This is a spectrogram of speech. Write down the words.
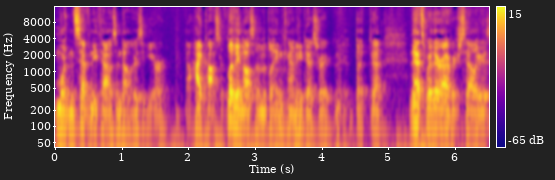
more than $70,000 a year. Now, high cost of living also in the Blaine County District, but uh, that's where their average salary is.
